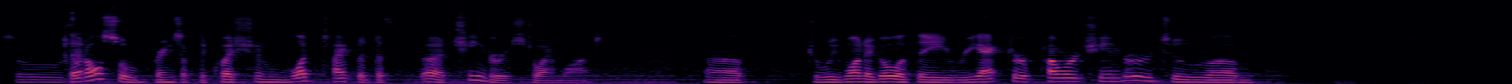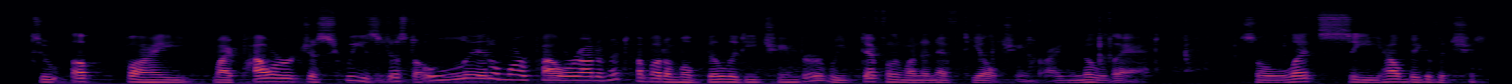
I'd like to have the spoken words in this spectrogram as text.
So that also brings up the question, what type of uh, chambers do I want? Uh, do we want to go with a reactor power chamber to um, to up my my power, just squeeze just a little more power out of it. How about a mobility chamber? We definitely want an FTL chamber, I know that. So let's see, how big of a ch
